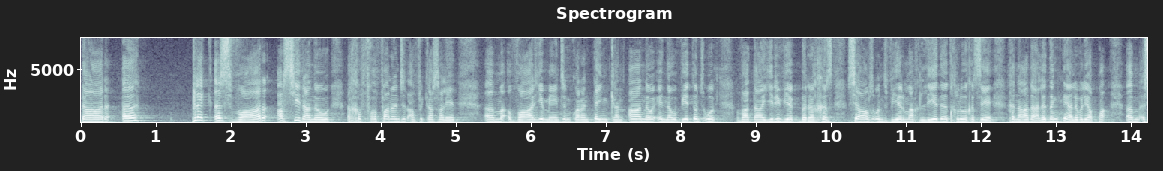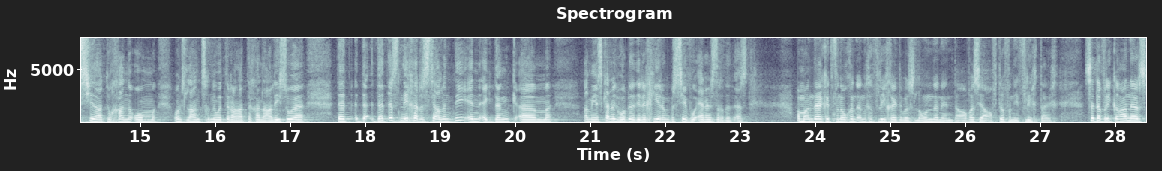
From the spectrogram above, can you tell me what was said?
daar 'n plek is waar as jy dan nou 'n geval in Suid-Afrika sal hê, um, waar jy mense in kwarantyne kan aanhou en nou weet ons ook wat daar hierdie week berig is, selfs ons weermaglede het glo gesê genade, hulle dink nie hulle wil Japan um, China toe gaan om ons landsgenote raad te gaan haal nie. So dit, dit is nie gerusstellend nie en ek dink um, 'n mens kan net hoop dat die regering besef hoe ernstig dit is. Amanda ek het vanoggend ingevlieg uit oor Londen en daar was die helfte van die vliegtyg Suid-Afrikaners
